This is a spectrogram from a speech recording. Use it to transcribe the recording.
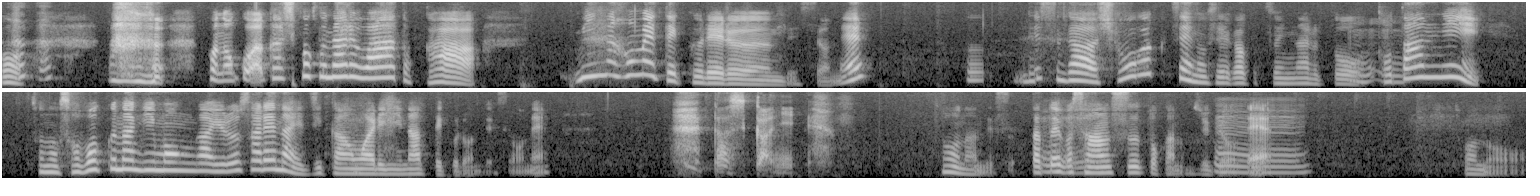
この子は賢くなるわとか、みんな褒めてくれるんですよね。ですが、小学生の生活になると、途端に、その素朴な疑問が許されない時間割になってくるんですよね。確かに。そうなんです。例えば算数とかの授業で、うんその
